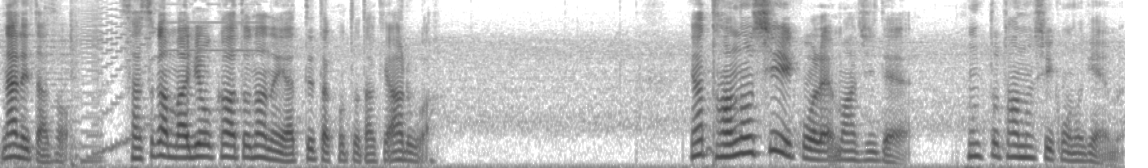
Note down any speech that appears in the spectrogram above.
慣れたぞ。さすがマリオカートなのやってたことだけあるわ。いや、楽しい、これ、マジで。ほんと楽しい、このゲーム。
